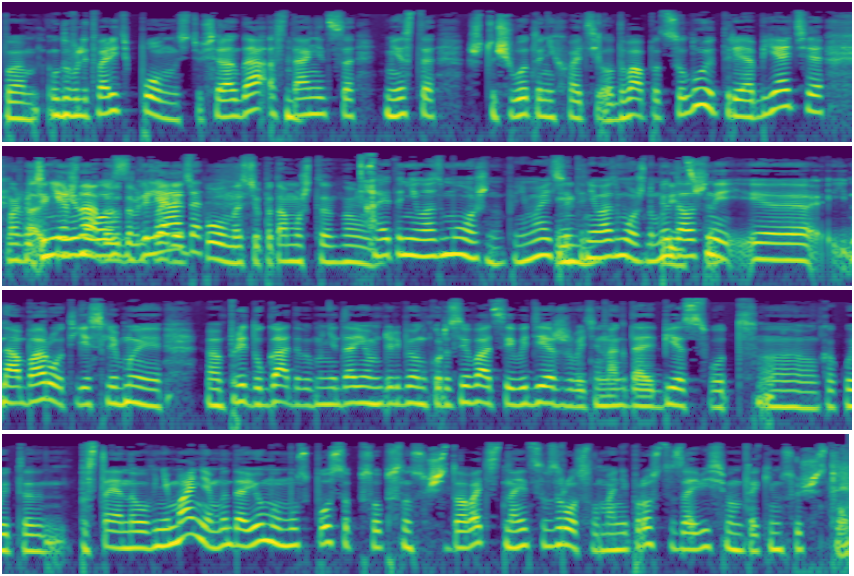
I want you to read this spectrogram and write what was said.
как бы удовлетворить полностью. Всегда останется место, что чего-то не хватило. Два поцелуя, три объятия, Может быть, нежного не надо взгляда. удовлетворять полностью, потому что... Ну... А это невозможно, понимаете? Это невозможно. Мы должны, э, наоборот, если мы э, предугадываем и не даем ребенку развиваться и выдерживать иногда без вот э, какой-то постоянного внимания, мы даем ему способ, собственно, существовать и становиться взрослым, а не просто зависимым таким существом.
